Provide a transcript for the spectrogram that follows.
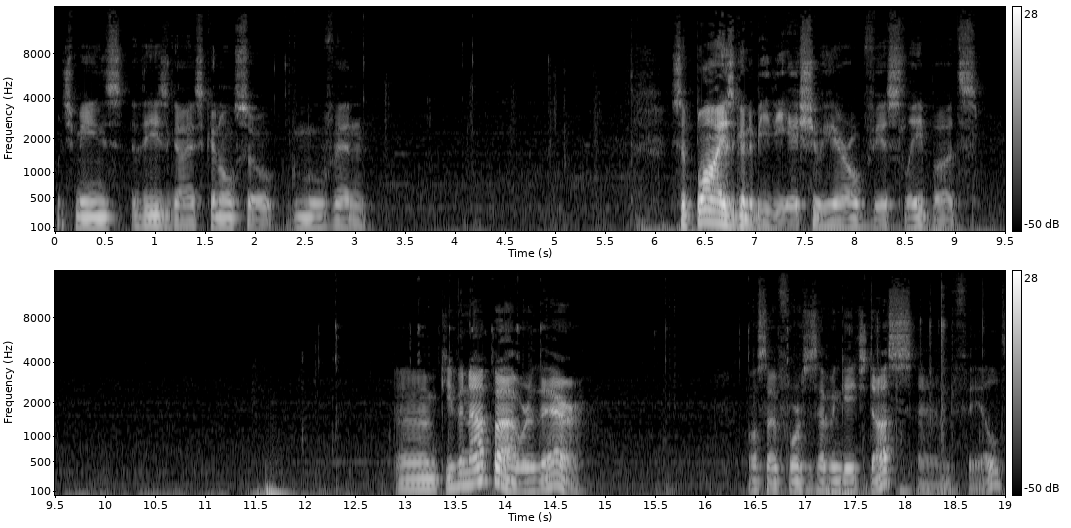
Which means these guys can also move in. Supply is going to be the issue here, obviously, but... Um, Kivinapa, we're there. Also, forces have engaged us and failed.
